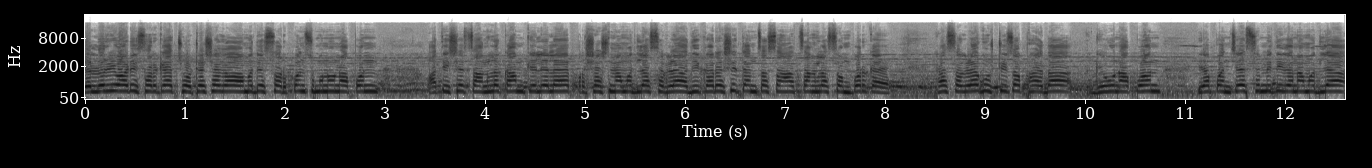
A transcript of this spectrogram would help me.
येल्लोरीवाडीसारख्या छोट्याशा गावामध्ये सरपंच म्हणून आपण अतिशय चांगलं काम केलेलं आहे. प्रशासनामधल्या सगळ्या अधिकाऱ्याशी त्यांचा सा चांगला संपर्क आहे. ह्या सगळ्या गोष्टीचा फायदा घेऊन आपण या पंचायत समिती गणामधल्या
